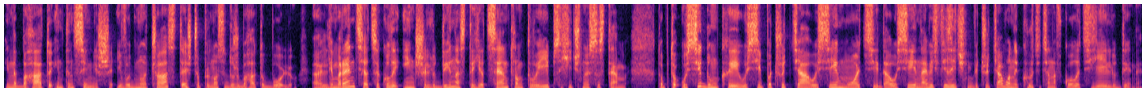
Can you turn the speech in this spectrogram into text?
і набагато інтенсивніше, і водночас те, що приносить дуже багато болю. Е, лімеренція це коли інша людина стає центром твоєї психічної системи. Тобто усі думки, усі почуття, усі емоції, да, усі навіть фізичні відчуття вони крутяться навколо цієї людини.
